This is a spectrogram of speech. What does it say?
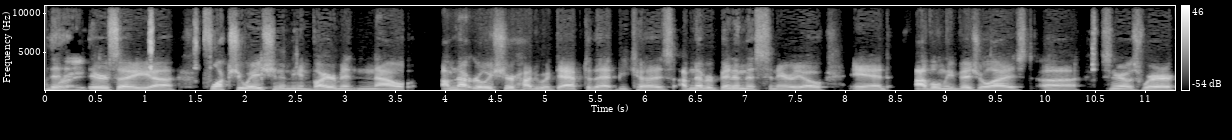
that right. there's a uh, fluctuation in the environment, and now I'm not really sure how to adapt to that because I've never been in this scenario and I've only visualized uh, scenarios where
